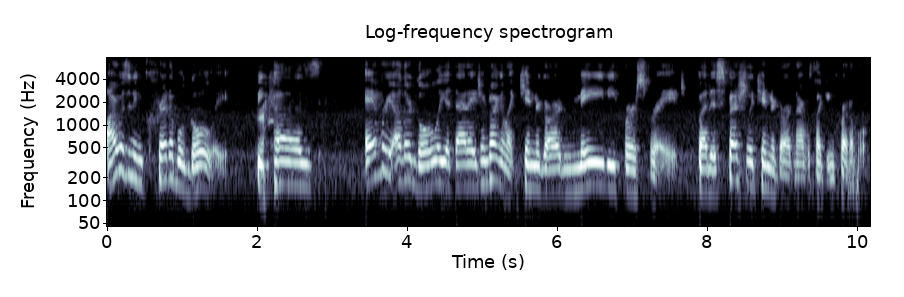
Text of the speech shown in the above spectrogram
I was an incredible goalie because every other goalie at that age, I'm talking like kindergarten, maybe first grade, but especially kindergarten, I was like incredible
